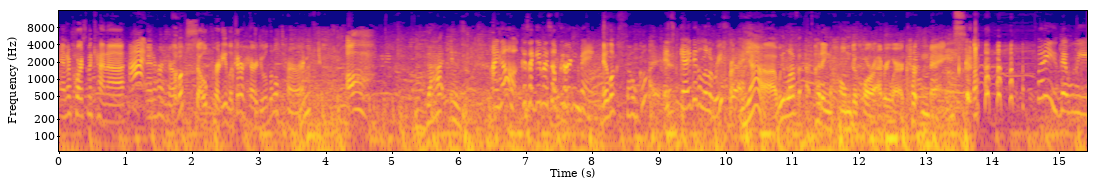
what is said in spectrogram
and of course McKenna. Hi. And her hair looks so pretty. Look at her hair. Do a little turn. Oh, that is. I know, because I gave myself curtain bangs. It looks so good. It gave it a little refresh. yeah, we love putting home decor everywhere. Curtain bangs. Funny that we,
